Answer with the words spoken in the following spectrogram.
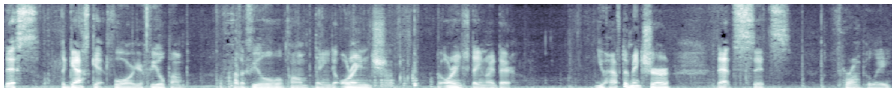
this the gasket for your fuel pump for the fuel pump thing the orange the orange thing right there. You have to make sure that sits properly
